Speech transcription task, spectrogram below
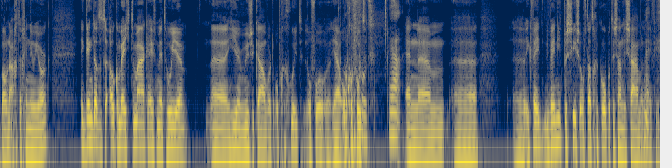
woonachtig in New York. Ik denk dat het ook een beetje te maken heeft met hoe je eh, hier muzikaal wordt opgegroeid. Of ja, opgevoed. Opgevoed, ja. En ehm, eh, ik, weet, ik weet niet precies of dat gekoppeld is aan die samenleving.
